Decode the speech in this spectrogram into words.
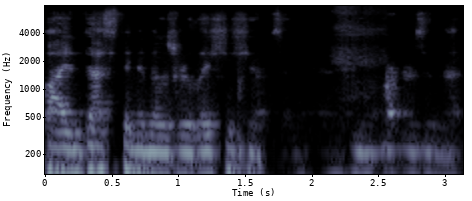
by investing in those relationships and, and partners in that.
